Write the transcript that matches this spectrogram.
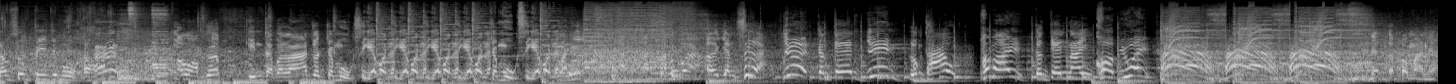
น้ำส้มตีนจมูกครับเอาออกเถอะกินแต่ปลาร้าจนจมูกเสียหมดเสียหมดเสียหมดเสียหมดจมูกเสียหมดแล้วมันนี่เอออย่างเสื้อ ยืดกางเกงยีนรองเท้าผ้าใบกางเกงในขอบย้วยเนี่ยก็ประมาณเนี้ย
